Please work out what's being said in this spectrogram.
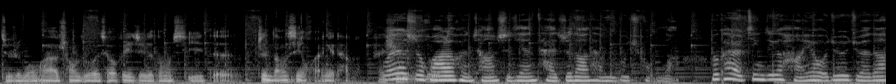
就是文化创作和消费这个东西的正当性还给他们。我也是花了很长时间才知道他们不穷的。我开始进这个行业，我就是觉得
